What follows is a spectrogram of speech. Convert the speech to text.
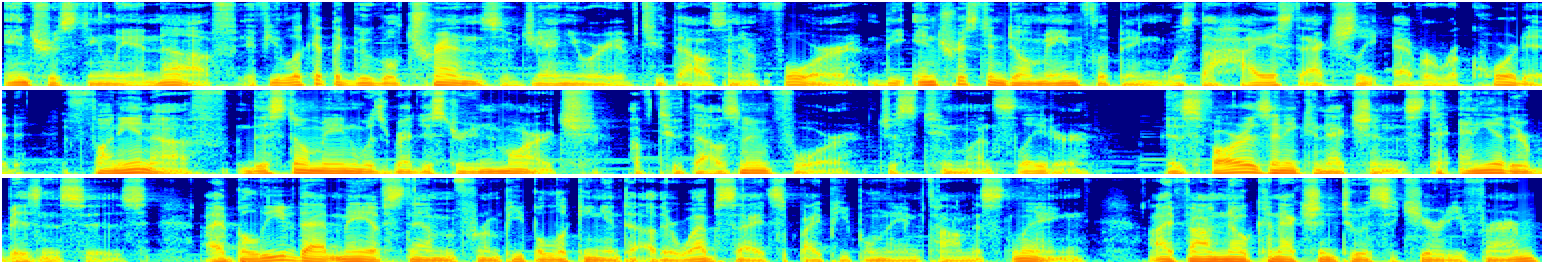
Interestingly enough, if you look at the Google Trends of January of 2004, the interest in domain flipping was the highest actually ever recorded. Funny enough, this domain was registered in March of 2004, just two months later. As far as any connections to any other businesses, I believe that may have stemmed from people looking into other websites by people named Thomas Ling. I found no connection to a security firm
